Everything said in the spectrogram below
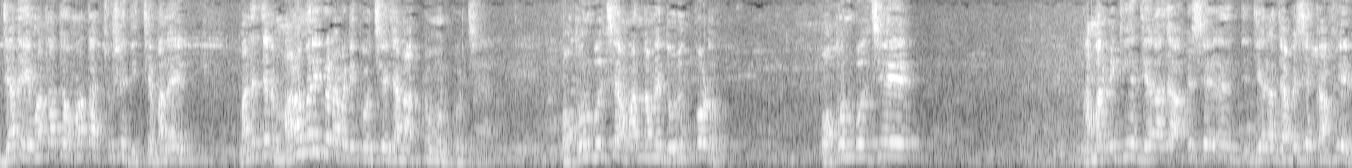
যেন এ মাথাতে ও মাথা চুষে দিচ্ছে মানে মানে যেন মারামারি পেটাপাটি করছে, যেন আক্রমণ করছে। কখন বলছে, আমার নামে দরুদ পড়ো? কখন বলছে আমার মিটিংয়ে জেনা যাবে সে, জেনা যাবে সে কাফের।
